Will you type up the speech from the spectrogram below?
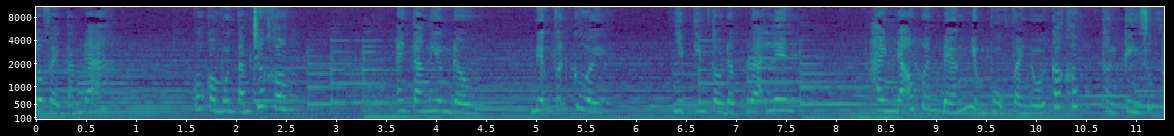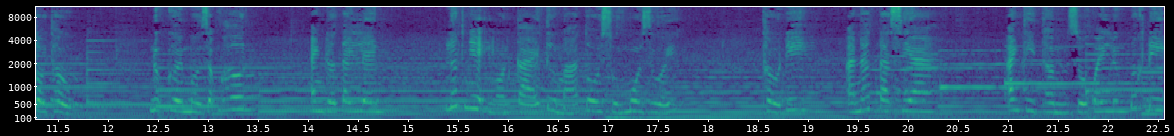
Tôi phải tắm đã. Cô có muốn tắm trước không? Anh ta nghiêng đầu, Miệng vẫn cười. Nhịp tim tôi đập loạn lên. Hành não quên bén nhiệm vụ phải nối các khớp thần kinh giúp tôi thở. Nụ cười mở rộng hơn. Anh đưa tay lên, Lướt nhẹ ngón cái từ má tôi xuống môi dưới. Thở đi, Anastasia. Anh thì thầm rồi quay lưng bước đi.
